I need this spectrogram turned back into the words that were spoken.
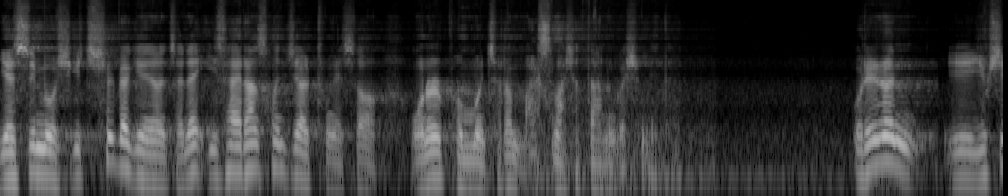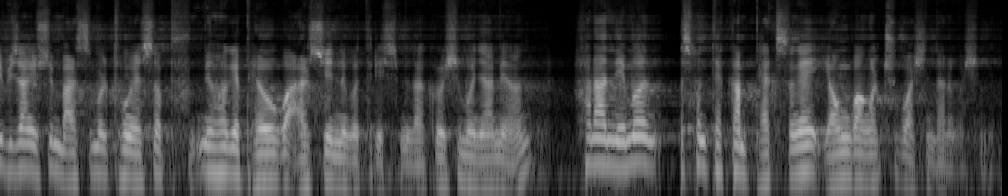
예수님이 오시기 700여 년 전에 이사야란 선지자를 통해서 오늘 본문처럼 말씀하셨다는 것입니다. 우리는 이 62장에 주신 말씀을 통해서 분명하게 배우고 알 수 있는 것들이 있습니다. 그것이 뭐냐면 하나님은 선택한 백성의 영광을 추구하신다는 것입니다.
